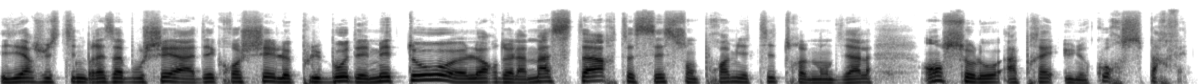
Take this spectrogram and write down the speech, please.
Hier, Justine Brézaboucher a décroché le plus beau des métaux euh, lors de la Mass Start. C'est son premier titre mondial en solo après une course parfaite.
